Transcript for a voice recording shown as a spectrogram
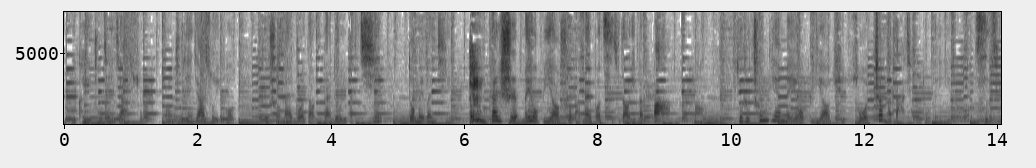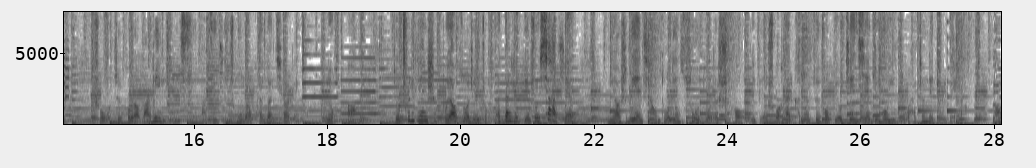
你可以逐渐加速啊，逐渐加速以后，比如说脉搏到一百六、一百七都没问题，但是没有必要说把脉搏刺激到一百八啊，就是春天没有必要去做这么大强度的一个刺激，说我最后要玩命冲刺，把自己冲到快断气儿那种，不用啊，就春天是不要做这种，呃，但是别说夏天。你要是练强度、练速度的时候，你别说，还可能最后比如间歇最后一组还真得是这样啊。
